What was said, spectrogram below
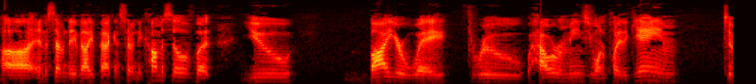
uh, and a seven-day value pack and seven-day Kamasylve, but you buy your way through however means you want to play the game to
